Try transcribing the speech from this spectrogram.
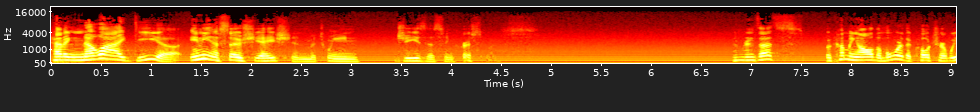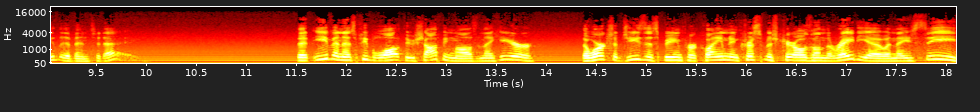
having no idea any association between Jesus and Christmas. And friends, that's becoming all the more the culture we live in today. That even as people walk through shopping malls and they hear the works of Jesus being proclaimed in Christmas carols on the radio and they see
